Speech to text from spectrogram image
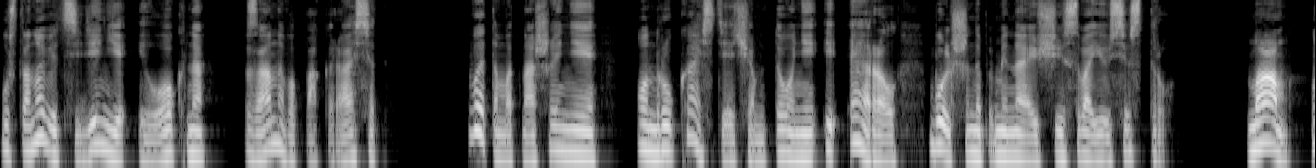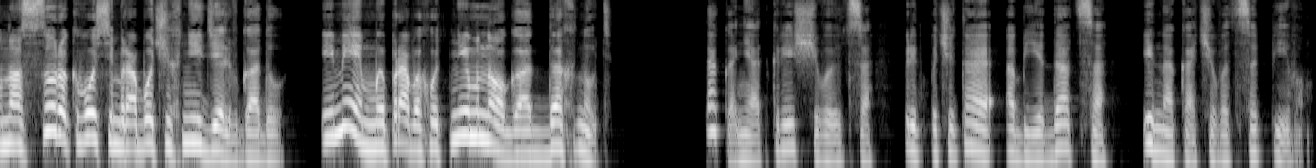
установит сиденья и окна, заново покрасит. В этом отношении он рукастее, чем Тони и Эрл, больше напоминающие свою сестру. «Мам, у нас 48 рабочих недель в году. Имеем мы право хоть немного отдохнуть». Так они открещиваются, предпочитая объедаться и накачиваться пивом.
